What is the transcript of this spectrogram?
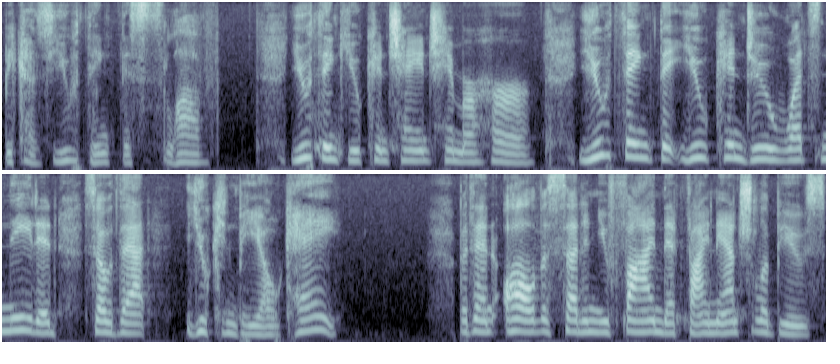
because you think this is love. You think you can change him or her. You think that you can do what's needed so that you can be okay. But then all of a sudden, you find that financial abuse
